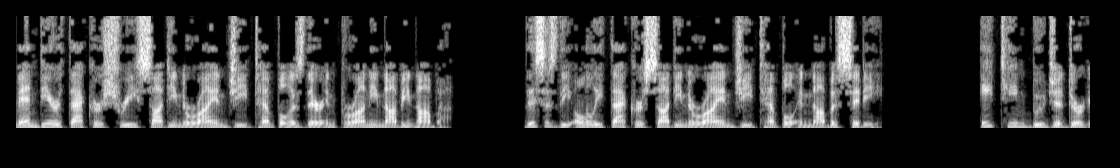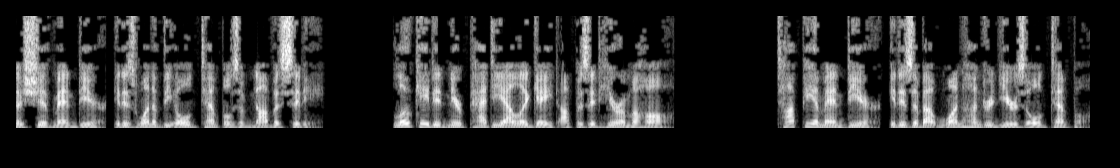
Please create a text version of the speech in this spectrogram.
Mandir Thakur Sri Sati Narayan Ji temple is there in Purani Nabi Nabha. This is the only Thakur Sati Narayan Ji temple in Nabha city. 18 Bhuja Durga Shiv Mandir, it is one of the old temples of Nabha city. Located near Patiala Gate opposite Hira Mahal. Tapia Mandir, it is about 100 years old temple.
